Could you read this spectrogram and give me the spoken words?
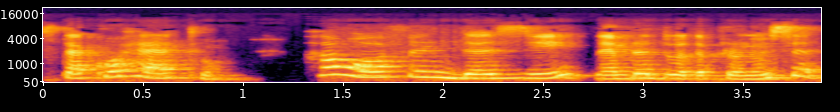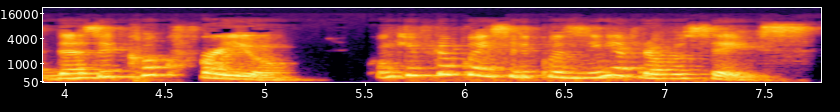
Está correto. How often does he, lembra do, da pronúncia? Does he cook for you? Com que frequência ele cozinha para vocês?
